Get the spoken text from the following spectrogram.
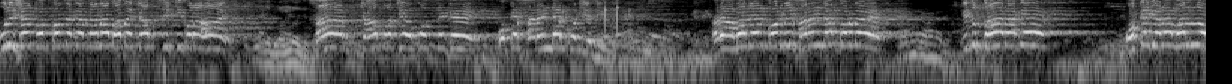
পুলিশের পক্ষ থেকে নানাভাবে চাপ সৃষ্টি করা হয়। স্যার, চাপ আছে ওপর থেকে, ওকে সারেন্ডার করিয়ে দিন। আরে আমাদের কর্মী সারেন্ডার করবে, কিন্তু তার আগে ওকে যারা মারলো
